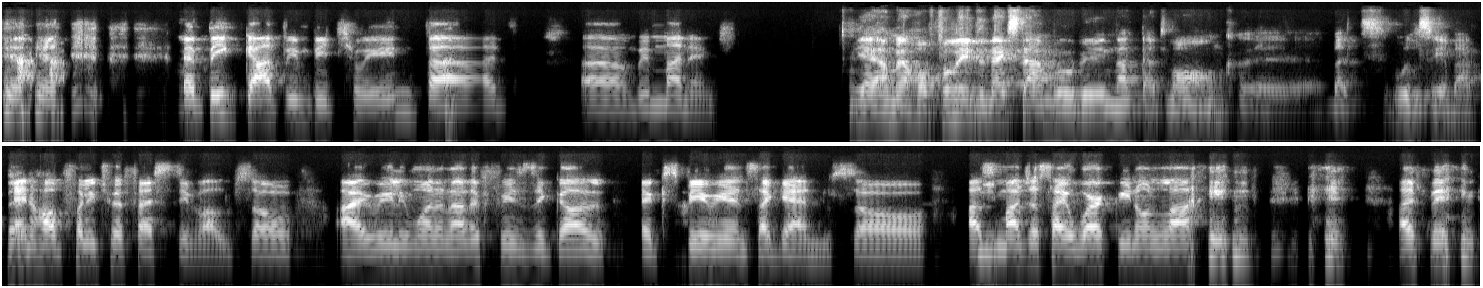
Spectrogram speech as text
a big gap in between, but uh, we managed. Yeah, I mean, hopefully the next time will be not that long, uh, but we'll see about that. And hopefully to a festival. So I really want another physical experience again. So as much as I work in online, I think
